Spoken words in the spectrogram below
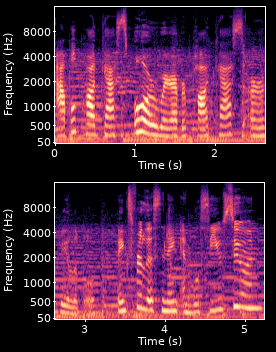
Apple Podcasts, or wherever podcasts are available. Thanks for listening, and we'll see you soon.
